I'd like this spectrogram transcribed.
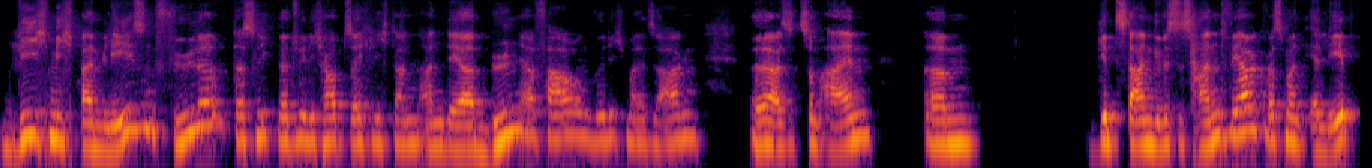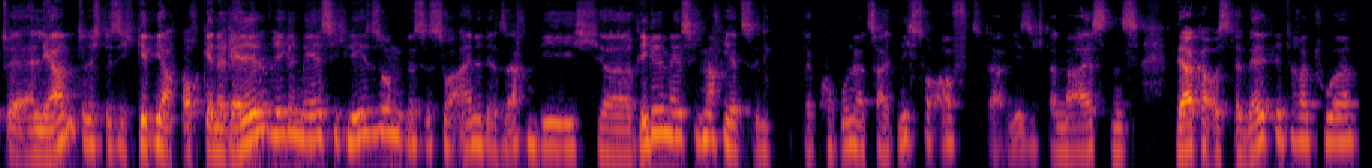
wie ich mich beim Lesen fühle, das liegt natürlich hauptsächlich dann an der Bühnenerfahrung, würde ich mal sagen. Äh, also zum einen ähm, gibt es da ein gewisses Handwerk, was man erlebt, äh, erlernt. Ich gebe ja auch generell regelmäßig Lesungen. Das ist so eine der Sachen, die ich äh, regelmäßig mache. Jetzt in der Corona-Zeit nicht so oft. Da lese ich dann meistens Werke aus der Weltliteratur.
